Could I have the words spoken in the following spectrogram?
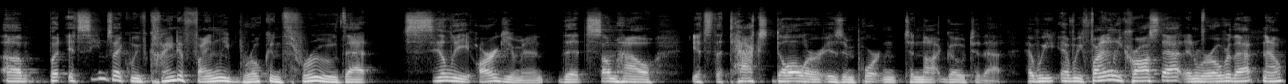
Um, but it seems like we've kind of finally broken through that silly argument that somehow it's the tax dollar is important to not go to that. Have we have we finally crossed that and we're over that now?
